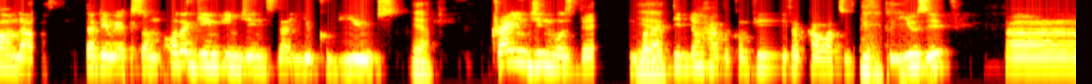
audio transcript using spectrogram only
found out that there were some other game engines that you could use. Yeah. CryEngine was there, but I did not have the computer power to to use it. Uh,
